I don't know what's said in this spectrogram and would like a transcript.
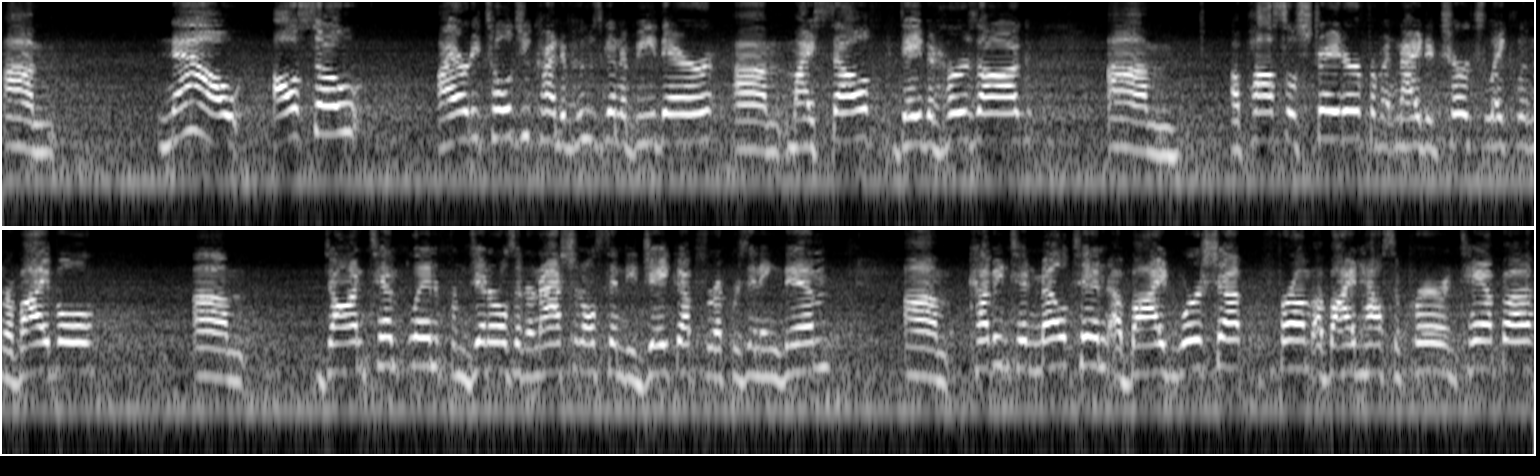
Um, now, also, I already told you kind of who's going to be there. Um, myself, David Herzog, um, Apostle Strader from Ignited Church, Lakeland Revival, um, Don Templin from Generals International, Cindy Jacobs representing them. Um, Covington Melton, Abide Worship from Abide House of Prayer in Tampa.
